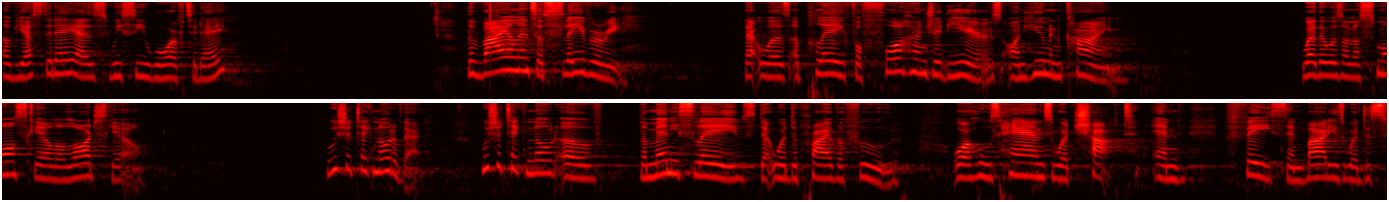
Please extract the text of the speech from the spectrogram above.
of yesterday as we see war of today? The violence of slavery that was a plague for 400 years on humankind, whether it was on a small scale or large scale, we should take note of that. We should take note of the many slaves that were deprived of food, or whose hands were chopped and face and bodies were dis-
